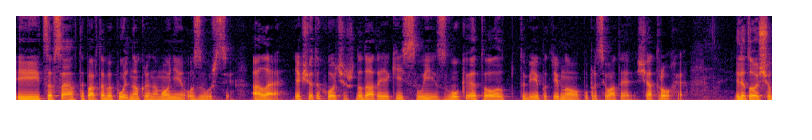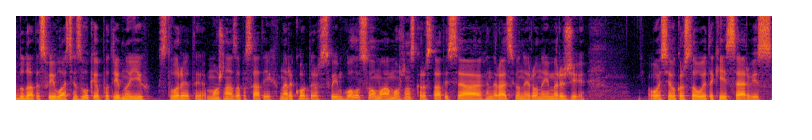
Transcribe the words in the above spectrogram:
І це все. Тепер в тебе пульт на україномовній озвучці. Але якщо ти хочеш додати якісь свої звуки, то тобі потрібно попрацювати ще трохи. І для того, щоб додати свої власні звуки, потрібно їх створити. Можна записати їх на рекордер своїм голосом, а можна скористатися генерацією нейронної мережі. Ось я використовую такий сервіс.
